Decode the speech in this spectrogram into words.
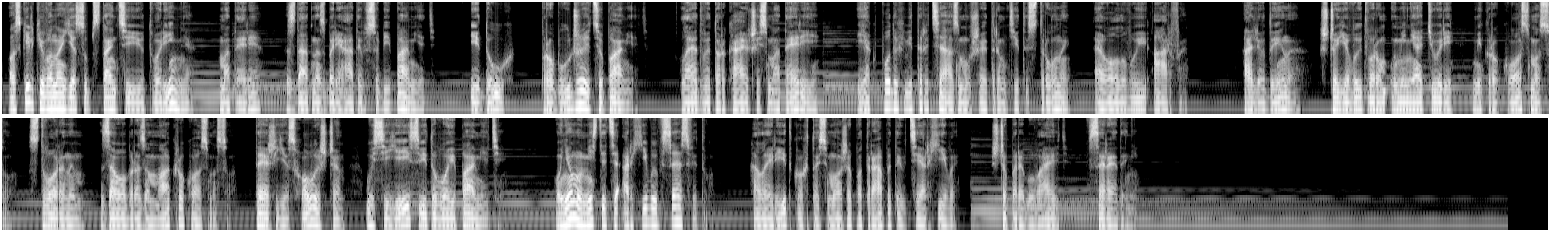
Оскільки вона є субстанцією творіння, матерія здатна зберігати в собі пам'ять, і дух пробуджує цю пам'ять, ледве торкаючись матерії, як подих вітерця змушує тремтіти струни еолової арфи. А людина, що є витвором у мініатюрі мікрокосмосу, створеним за образом макрокосмосу, теж є сховищем усієї світової пам'яті. У ньому містяться архіви Всесвіту, але рідко хтось може потрапити в ці архіви, що перебувають всередині.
